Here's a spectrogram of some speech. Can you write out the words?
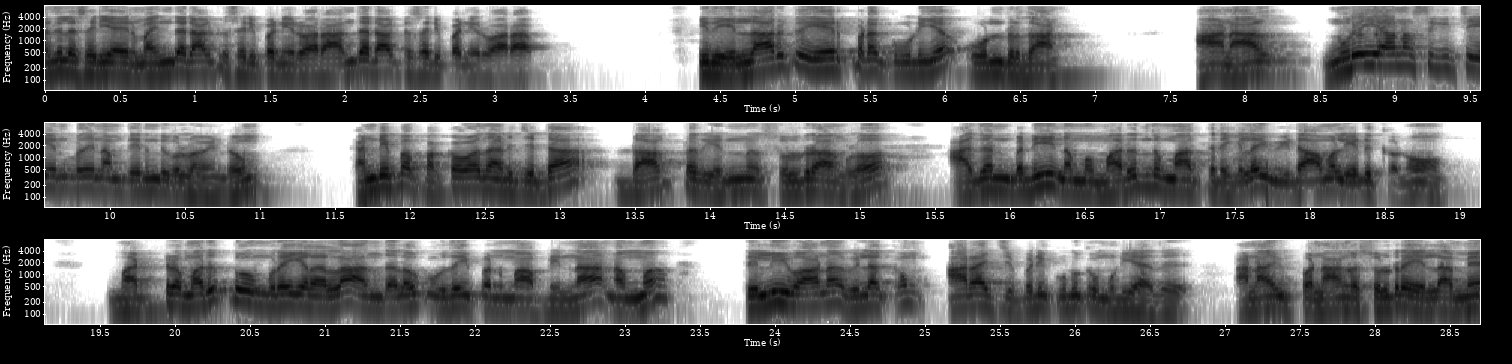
அதில் சரியாயிருமா? இந்த டாக்டர் சரி பண்ணிடுவாரா அந்த டாக்டர் சரி பண்ணிடுவாரா இது எல்லாருக்கும் ஏற்படக்கூடிய ஒன்று தான் ஆனால் முறையான சிகிச்சை என்பதை நாம் தெரிந்து கொள்ள வேண்டும். கண்டிப்பாக பக்கவாதம் அடிச்சிட்டா டாக்டர் என்ன சொல்கிறாங்களோ அதன்படி நம்ம மருந்து மாத்திரைகளை விடாமல் எடுக்கணும். மற்ற மருத்துவ முறைகளெல்லாம் அந்த அளவுக்கு உதவி பண்ணுமா அப்படின்னா நம்ம தெளிவான விளக்கம் ஆராய்ச்சிப்படி கொடுக்க முடியாது. ஆனால் இப்போ நாங்கள் சொல்கிற எல்லாமே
